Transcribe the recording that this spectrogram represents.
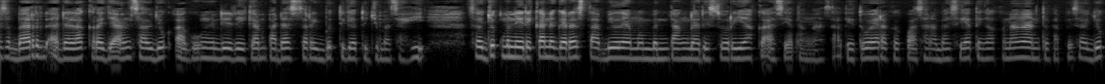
tersebar adalah kerajaan Saljuk Agung yang didirikan pada 1037 Masehi. Saljuk mendirikan negara stabil yang membentang dari Suriah ke Asia Tengah. Saat itu era kekuasaan Abbasiyah tinggal kenangan, tetapi Saljuk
